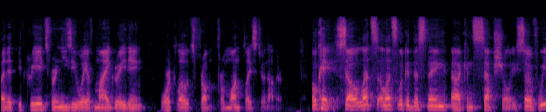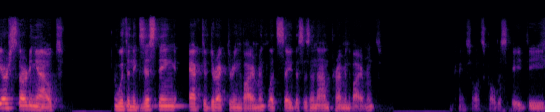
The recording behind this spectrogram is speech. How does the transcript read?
But it, it creates for an easy way of migrating workloads from from one place to another. Okay, so let's let's look at this thing uh, conceptually. So if we are starting out with an existing Active Directory environment. Let's say this is an on-prem environment. Okay, so let's call this AD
